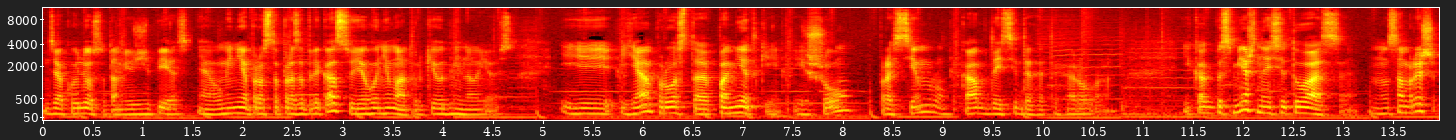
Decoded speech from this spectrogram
Дзякую лёсу там ёсць GPS у мяне просто праз аплікацыю яго няма толькі адмінаў ёсць. І я просто паметкі ішоў праз семру каб дайсці до гэтага ровара. І как бы смешная сітуацыя. Насамрэч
